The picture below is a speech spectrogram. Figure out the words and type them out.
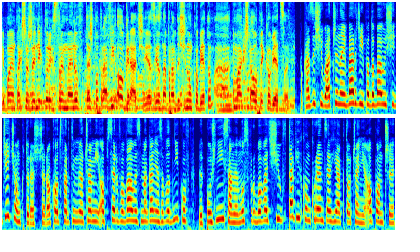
i powiem tak szczerze, niektórych strongmenów też potrafi ograć. Jest, jest naprawdę silną kobietą, a ma kształty kobiece. Pokazy siłaczy najbardziej podobały się dzieciom, które z szeroko otwartymi oczami obserwowały zmagania zawodników, by później samemu spróbować sił w takich konkurencjach jak toczenie opon czy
